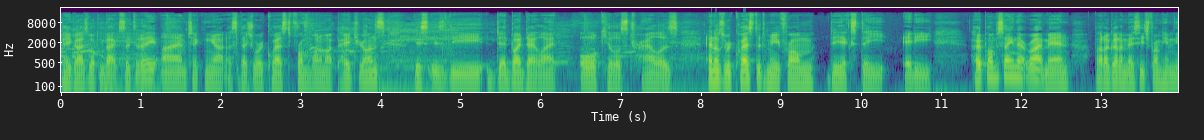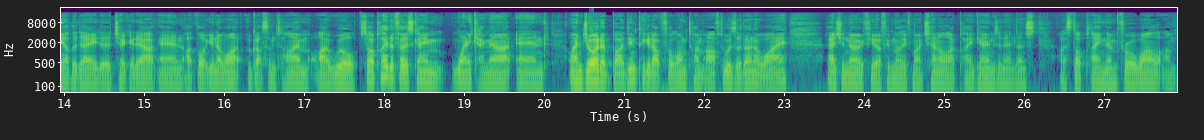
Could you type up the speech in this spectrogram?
Hey guys, welcome back. So today I am checking out a special request from one of my Patreons. This is the Dead by Daylight All Killers trailers, and it was requested to me from DXD Eddie. Hope I'm saying that right, man. But I got a message from him the other day to check it out, and I thought, you know what, I've got some time, I will. So I played the first game when it came out, and I enjoyed it, but I didn't pick it up for a long time afterwards. I don't know why. As you know, if you're familiar with my channel, I play games and then I stop playing them for a while. I'm,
